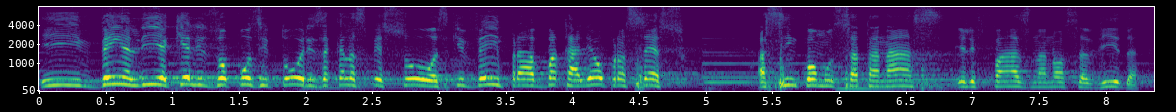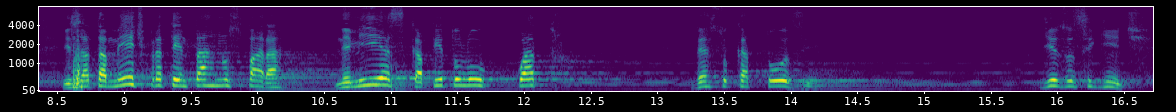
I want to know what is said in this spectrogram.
E vem ali aqueles opositores, aquelas pessoas que vêm para avacalhar o processo, assim como Satanás ele faz na nossa vida, exatamente para tentar nos parar. Neemias capítulo 4, verso 14, diz o seguinte:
